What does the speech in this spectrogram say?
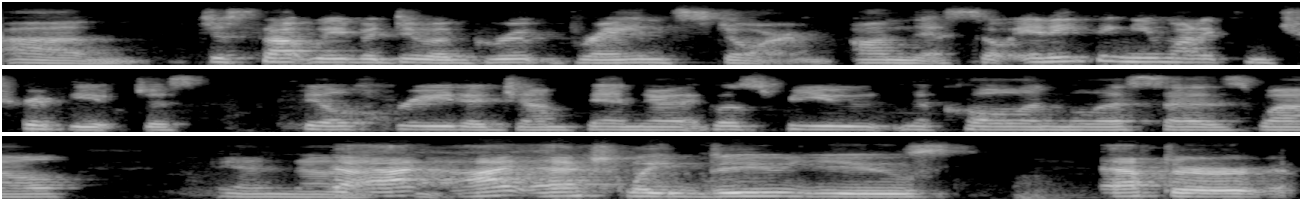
um, just thought we would do a group brainstorm on this. So anything you want to contribute, just feel free to jump in there. That goes for you, Nicole and Melissa as well. And uh, Yeah, I, I actually do use, after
